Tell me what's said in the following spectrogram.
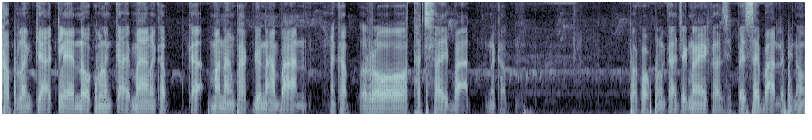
ครับหลังจากแกลนออกกำลังกายมากนะครับกะมานั่งพักอยู่หน้าบ้านนะครับ รอทัดใส่บาทนะครับประกอบกกำลังกายจักหน่อยก็สิไปใส่บาทเลยพี่น้อง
